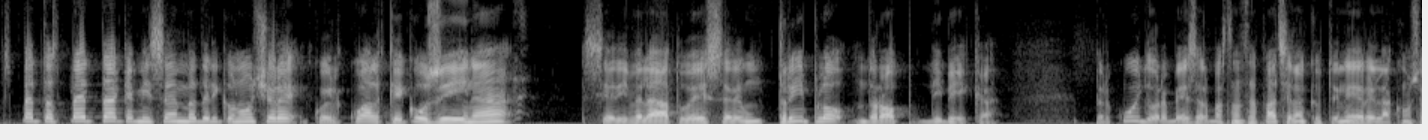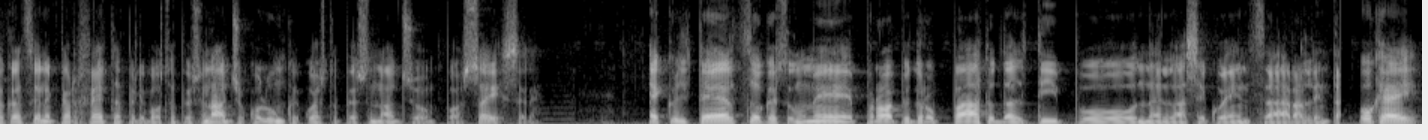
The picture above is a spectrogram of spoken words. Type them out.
Aspetta, aspetta, che mi sembra di riconoscere quel qualche cosina si è rivelato essere un triplo drop di becca. Per cui dovrebbe essere abbastanza facile anche ottenere la consacrazione perfetta per il vostro personaggio, qualunque questo personaggio possa essere. Ecco il terzo che secondo me è proprio droppato dal tipo nella sequenza rallentata. Ok,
